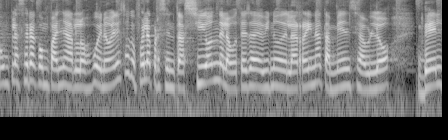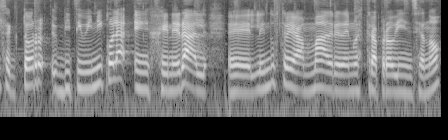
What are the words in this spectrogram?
un placer acompañarlos. Bueno, en esto que fue la presentación de la botella de vino de la reina también se habló del sector vitivinícola en general, eh, la industria madre de nuestra provincia, ¿no?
